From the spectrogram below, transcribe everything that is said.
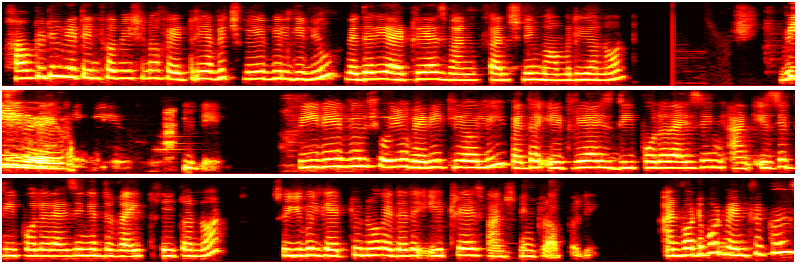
How did you get information of atria? Which wave will give you whether your atria is one functioning normally or not? Which P wave? wave. P wave. P wave will show you very clearly whether atria is depolarizing and is it depolarizing at the right rate or not. So you will get to know whether the atria is functioning properly. And what about ventricles?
